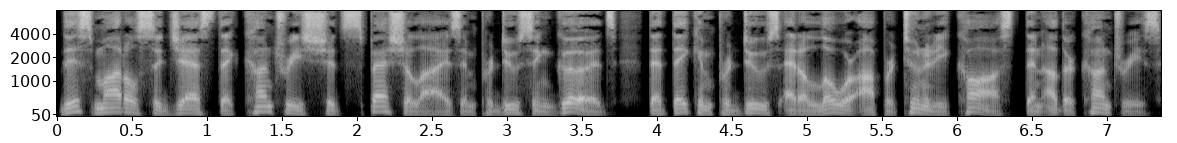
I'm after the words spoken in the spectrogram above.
This model suggests that countries should specialize in producing goods that they can produce at a lower opportunity cost than other countries.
